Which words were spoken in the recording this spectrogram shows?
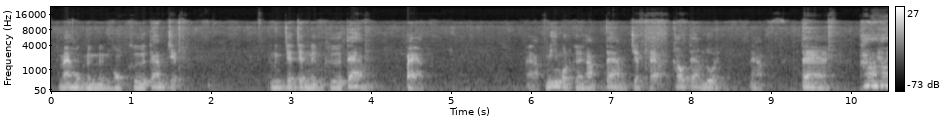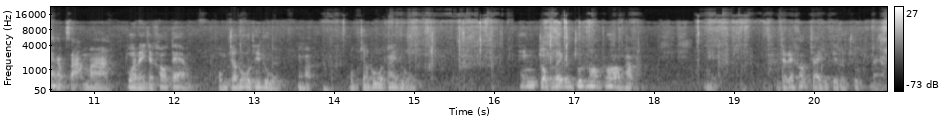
เห็นไหมหกหนึ่งหนึ่งหกคือแต้มเจ็ดหนึ่งเจ็ดเจ็ดหนึ่งคือแต้มแปดนะครับมีหมดเลยครับ แต้มเจ็ดแปดเข้าแต้มด้วยนะครับ แต่ถ้าห้ากับสามมาตัวไหนจะเข้าแต้ม ผมจะรูดให้ดูนะครับ ผมจะรูดให้ดู ให้มันจบเลยเป็นชุดนอกรอบครับนี่ จะได้เข้าใจไปทีละชุดนะครับ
